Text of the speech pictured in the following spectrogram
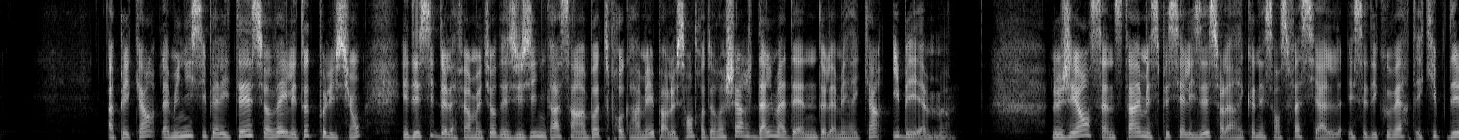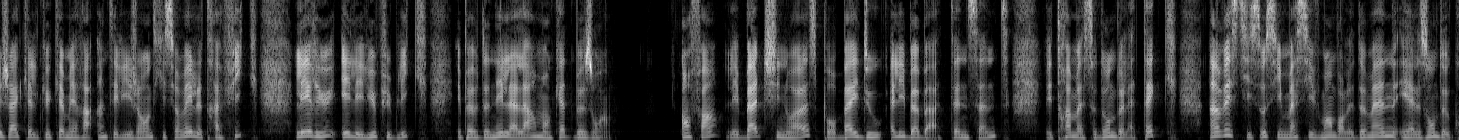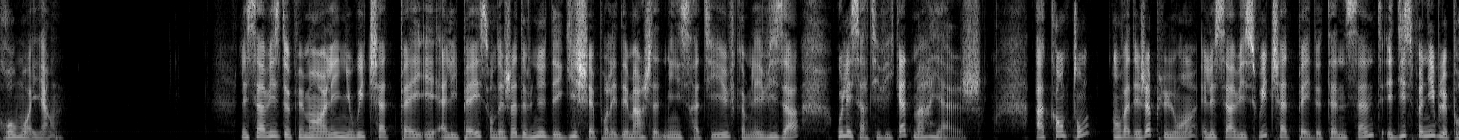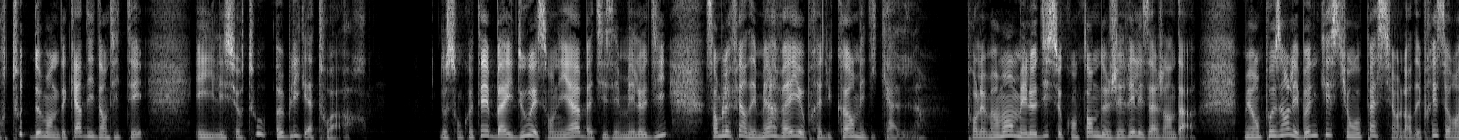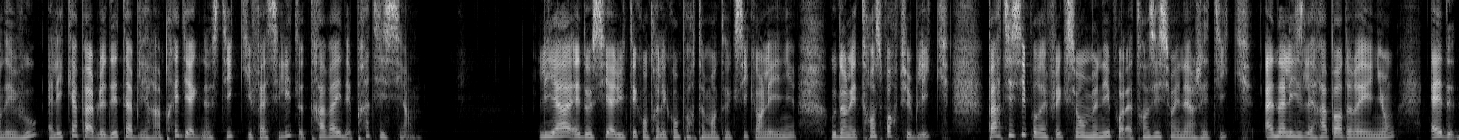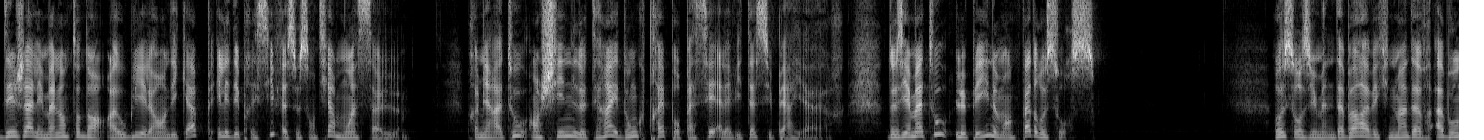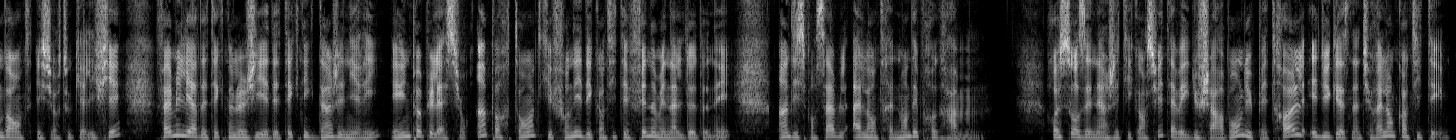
À Pékin, la municipalité surveille les taux de pollution et décide de la fermeture des usines grâce à un bot programmé par le centre de recherche d'Almaden de l'américain IBM. Le géant SenseTime est spécialisé sur la reconnaissance faciale et ses découvertes équipent déjà quelques caméras intelligentes qui surveillent le trafic, les rues et les lieux publics et peuvent donner l'alarme en cas de besoin. Enfin, les badges chinoises pour Baidu, Alibaba, Tencent, les trois mastodontes de la tech, investissent aussi massivement dans le domaine et elles ont de gros moyens. Les services de paiement en ligne WeChat Pay et Alipay sont déjà devenus des guichets pour les démarches administratives comme les visas ou les certificats de mariage. À Canton, on va déjà plus loin et le service WeChat Pay de Tencent est disponible pour toute demande de carte d'identité et il est surtout obligatoire. De son côté, Baidu et son IA, baptisé Melody, semblent faire des merveilles auprès du corps médical. Pour le moment, Mélodie se contente de gérer les agendas. Mais en posant les bonnes questions aux patients lors des prises de rendez-vous, elle est capable d'établir un prédiagnostic qui facilite le travail des praticiens. L'IA aide aussi à lutter contre les comportements toxiques en ligne ou dans les transports publics, participe aux réflexions menées pour la transition énergétique, analyse les rapports de réunion, aide déjà les malentendants à oublier leur handicap et les dépressifs à se sentir moins seuls. Premier atout, en Chine, le terrain est donc prêt pour passer à la vitesse supérieure. Deuxième atout, le pays ne manque pas de ressources. Ressources humaines d'abord avec une main-d'œuvre abondante et surtout qualifiée, familière des technologies et des techniques d'ingénierie, et une population importante qui fournit des quantités phénoménales de données, indispensables à l'entraînement des programmes. Ressources énergétiques ensuite avec du charbon, du pétrole et du gaz naturel en quantité.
